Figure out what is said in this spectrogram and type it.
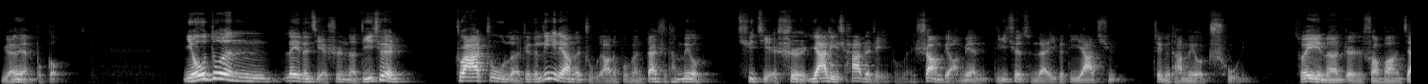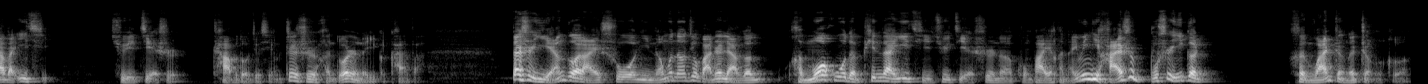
远远不够。牛顿类的解释呢，的确抓住了这个力量的主要的部分，但是他没有去解释压力差的这一部分。上表面的确存在一个低压区，这个他没有处理，所以呢，这是双方加在一起去解释，差不多就行。这是很多人的一个看法。但是严格来说，你能不能就把这两个很模糊的拼在一起去解释呢？恐怕也很难，因为你还是不是一个很完整的整合，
